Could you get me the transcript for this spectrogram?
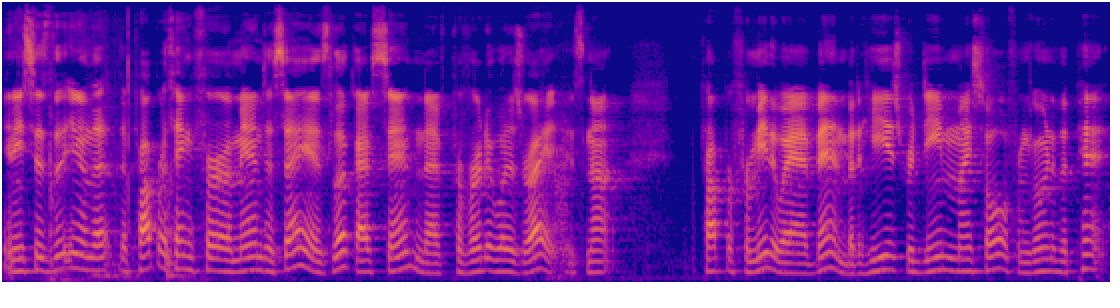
And he says that, you know, the, the proper thing for a man to say is, Look, I've sinned, I've perverted what is right. It's not proper for me the way I've been, but he has redeemed my soul from going to the pit.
